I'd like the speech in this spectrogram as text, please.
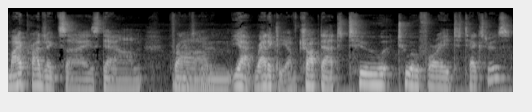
my project size down from yeah radically. I've chopped out two 2048 textures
